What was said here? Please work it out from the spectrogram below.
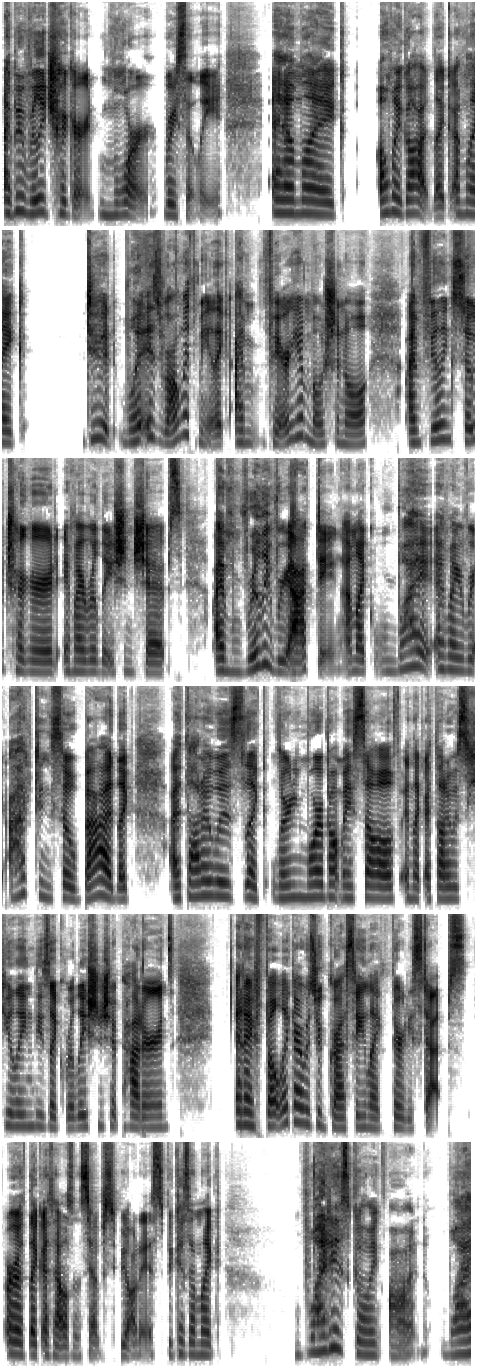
I've been really triggered more recently, and I'm like, oh my god, like I'm like dude, what is wrong with me? Like, I'm very emotional. I'm feeling so triggered in my relationships. I'm really reacting. I'm like, why am I reacting so bad? Like, I thought I was like learning more about myself and like I thought I was healing these like relationship patterns. And I felt like I was regressing like 30 steps or like a thousand steps, to be honest, because I'm like, what is going on? Why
